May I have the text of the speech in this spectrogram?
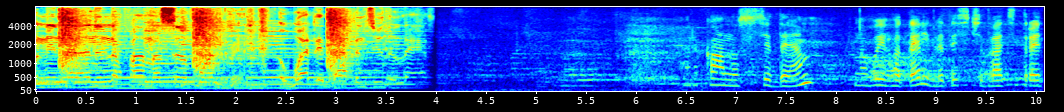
29 and I find myself wondering uh, what did happen to the last Арканус Сіде, новий готель 2023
